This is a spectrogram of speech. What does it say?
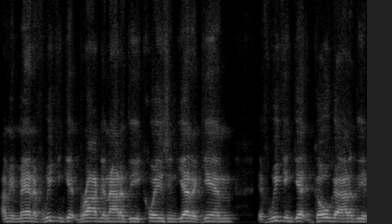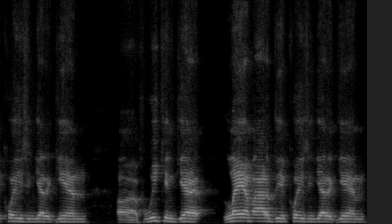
I mean, man, if we can get Brogdon out of the equation yet again, if we can get Goga out of the equation yet again, uh, if we can get Lamb out of the equation yet again,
